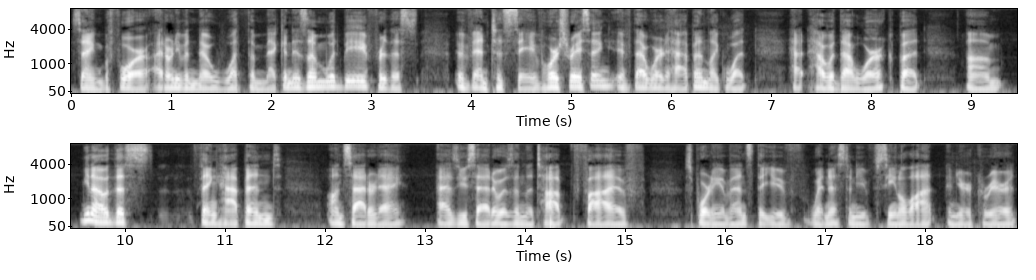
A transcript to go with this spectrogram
saying before, I don't even know what the mechanism would be for this event to save horse racing if that were to happen. Like, what, how, how would that work? But, um, you know, this thing happened on Saturday. As you said, it was in the top five sporting events that you've witnessed and you've seen a lot in your career at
